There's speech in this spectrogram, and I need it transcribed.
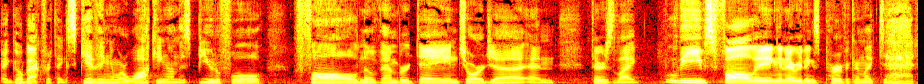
I go back for Thanksgiving and we're walking on this beautiful fall November day in Georgia and there's like leaves falling and everything's perfect. I'm like, Dad.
